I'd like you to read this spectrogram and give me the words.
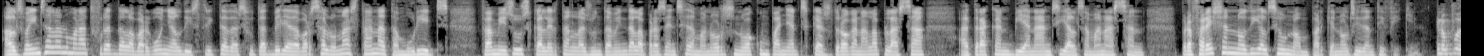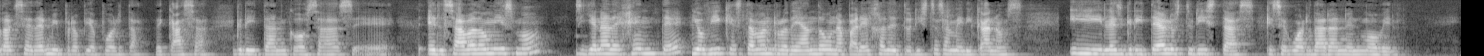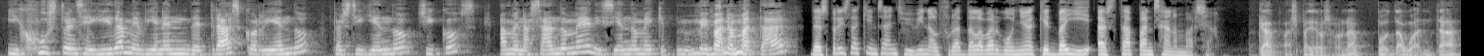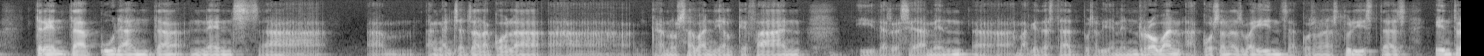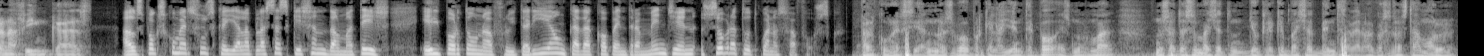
Els veïns de l'anomenat Forat de la Vergonya al districte de Ciutat Vella de Barcelona estan atemorits. Fa mesos que alerten l'Ajuntament de la presència de menors no acompanyats que es droguen a la plaça, atraquen vianants i els amenacen. Prefereixen no dir el seu nom perquè no els identifiquin. No puedo acceder a mi propia puerta de casa. Gritan cosas. Eh, el sábado mismo llena de gente, yo vi que estaban rodeando una pareja de turistas americanos y les grité a los turistas que se guardaran el móvil. Y justo enseguida me vienen detrás corriendo, persiguiendo chicos, amenazándome, diciéndome que me van a matar. Després de 15 anys vivint al forat de la vergonya, aquest veí està pensant en marxar. Cap espai de Barcelona pot aguantar 30, 40 nens eh, eh, enganxats a la cola eh, que no saben ni el que fan, i desgraciadament eh, amb aquest estat doncs, evidentment roben, acosen els veïns, acosen els turistes, entren a finques... Els pocs comerços que hi ha a la plaça es queixen del mateix. Ell porta una fruiteria on cada cop entra menys gent, sobretot quan es fa fosc. Pel comerciant no és bo perquè la gent té por, és normal. Nosaltres hem baixat, jo crec que hem baixat ventes, a veure, la cosa no està molt,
